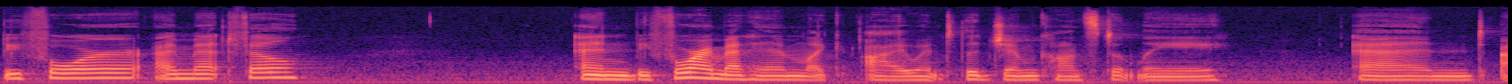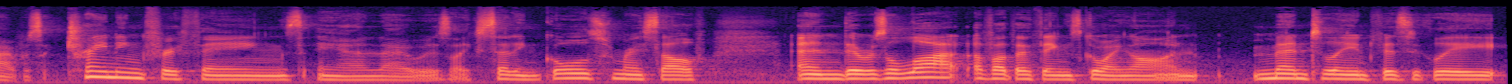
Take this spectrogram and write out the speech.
before I met Phil. And before I met him, like I went to the gym constantly and I was like training for things and I was like setting goals for myself. And there was a lot of other things going on mentally and physically,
